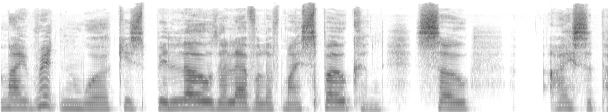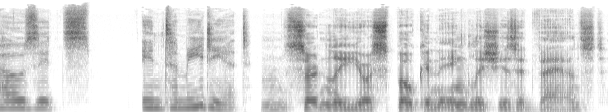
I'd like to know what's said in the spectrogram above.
my written work is below the level of my spoken, so I suppose it's intermediate. Hmm, Certainly your spoken English is advanced.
